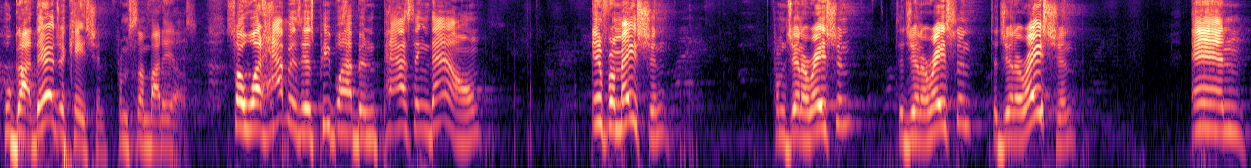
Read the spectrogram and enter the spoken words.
who got their education from somebody else. So what happens is people have been passing down information from generation to generation to generation, and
